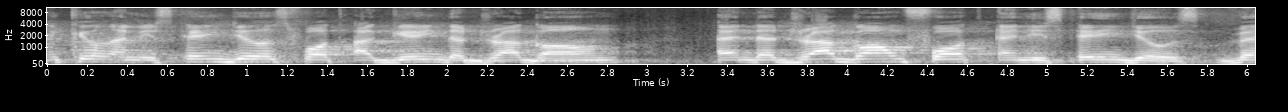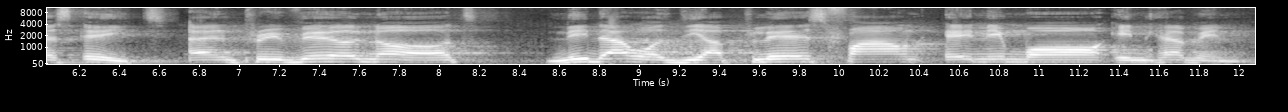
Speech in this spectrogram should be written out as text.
Michael and his angels fought against the dragon. And the dragon fought and his angels. Verse 8 and prevailed not neither was their place found any more in heaven.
